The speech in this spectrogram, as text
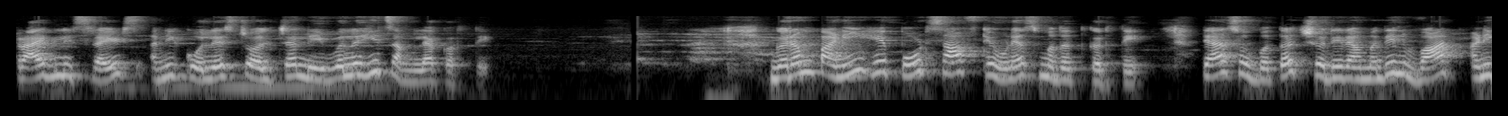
ट्रायग्लिसराइड्स आणि कोलेस्ट्रॉलच्या लेवलही चांगल्या करते. गरम पाणी हे पोट साफ ठेवण्यास मदत करते. त्यासोबतच शरीरामधील वात आणि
